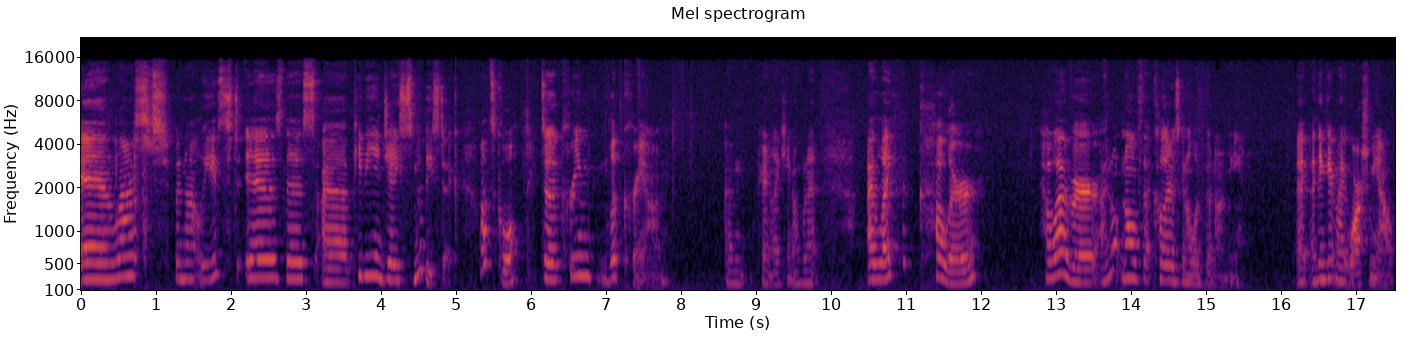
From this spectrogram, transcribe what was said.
And last but not least is this uh, PB&J smoothie stick. Oh, that's cool. It's a cream lip crayon. Um, apparently I can't open it. I like the color. However, I don't know if that color is going to look good on me. I, I think it might wash me out.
